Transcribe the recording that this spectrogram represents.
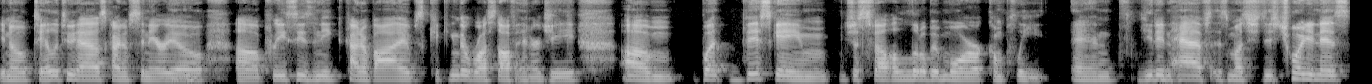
you know, Taylor two halves kind of scenario, mm-hmm. uh preseason kind of vibes, kicking the rust off energy. Um, but this game just felt a little bit more complete and you didn't have as much disjointedness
